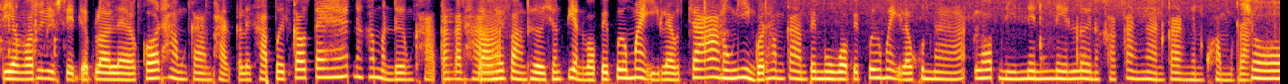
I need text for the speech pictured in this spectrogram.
เตรียมวัตถุดิบเสร็จเรียบร้อยแล้วก็ทำการผัดกันเลยค่ะ เปิดเก้าแต๊ดนะคะเหมือนเดิมค่ะ ตั้งกระทะเราให้ฟังเธอ ฉันเปลี่ยนวอลเปเปอร์ใหม่อีกแล้วจ้า น้องหญิงก็ทำการไปมูวอลเปเปอร์ใหม่อีกแล้วคุณนะ รอบนี้เน้นๆเลยนะคะ การงานการเงินความรัก ชอ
